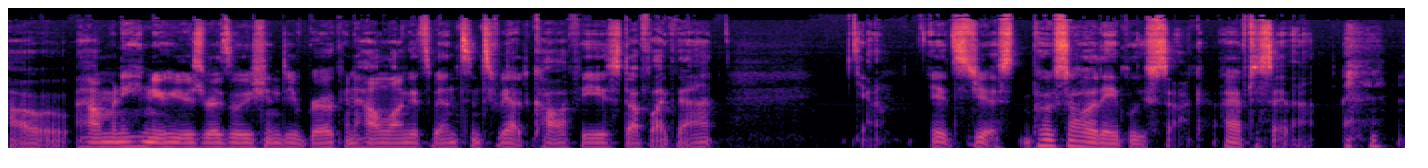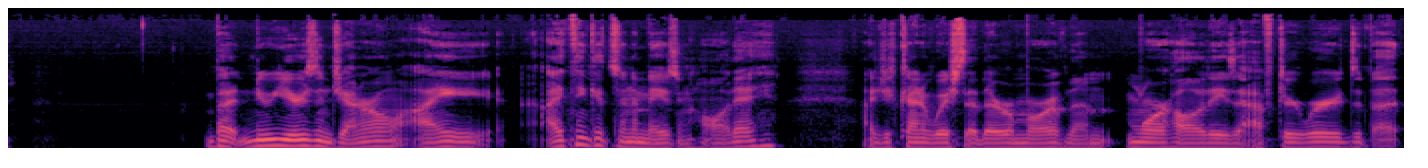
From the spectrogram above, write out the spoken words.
how how many New Year's resolutions you've broken, how long it's been since we had coffee, stuff like that. Yeah, it's just post holiday blues suck. I have to say that. but New Year's in general, I I think it's an amazing holiday. I just kind of wish that there were more of them, more holidays afterwards, but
